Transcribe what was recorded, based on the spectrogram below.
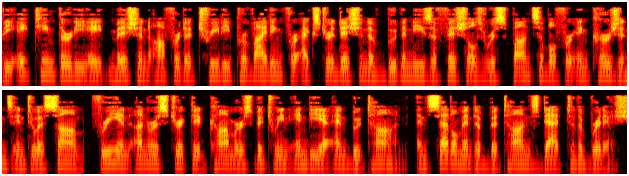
The 1838 mission offered a treaty providing for extradition of Bhutanese officials responsible for incursions into Assam, free and unrestricted commerce between India and Bhutan, and settlement of Bhutan's debt to the British.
